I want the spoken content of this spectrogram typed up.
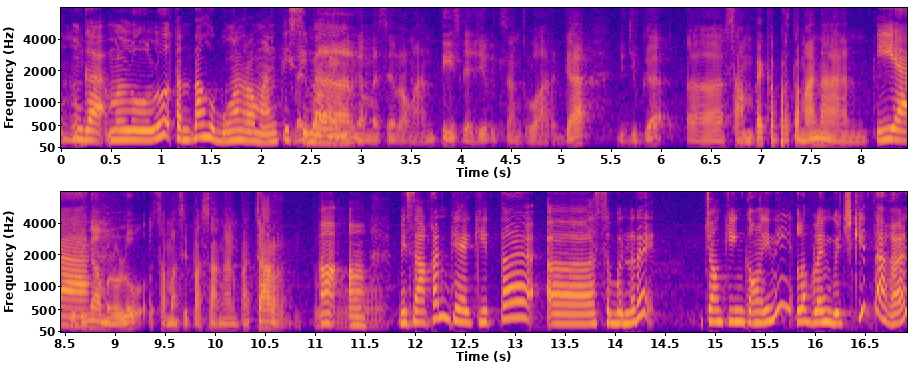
nggak melulu tentang hubungan romantis sih Benar, Bang. nggak mesti romantis, dia juga tentang keluarga, juga eh, sampai ke pertemanan. Iya. Jadi nggak melulu sama si pasangan pacar gitu. Uh-uh. Misalkan kayak kita eh, sebenarnya Chong King Kong ini love language kita kan?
